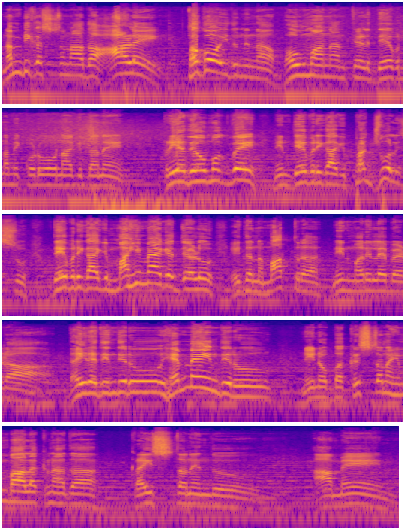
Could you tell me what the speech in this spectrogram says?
ನಂಬಿಕಸ್ಥನಾದ ಆಳೆ, ತಗೋ, ಇದು ನಿನ್ನ ಬಹುಮಾನ ಅಂತೇಳಿ ದೇವರು ನಮಗೆ ಕೊಡುವವನಾಗಿದ್ದಾನೆ. ಪ್ರಿಯ ದೇವ ಮಗುವೆ, ನೀನು ದೇವರಿಗಾಗಿ ಪ್ರಜ್ವಲಿಸು, ದೇವರಿಗಾಗಿ ಮಹಿಮೆಯಾಗೆದ್ದೇಳು ಇದನ್ನು ಮಾತ್ರ ನೀನು ಮರಿಲೇಬೇಡ. ಧೈರ್ಯದಿಂದಿರು, ಹೆಮ್ಮೆಯಿಂದಿರು. ನೀನೊಬ್ಬ ಕ್ರಿಸ್ತನ ಹಿಂಬಾಲಕನಾದ ಕ್ರೈಸ್ತನೆಂದು. ಆಮೇನ್.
